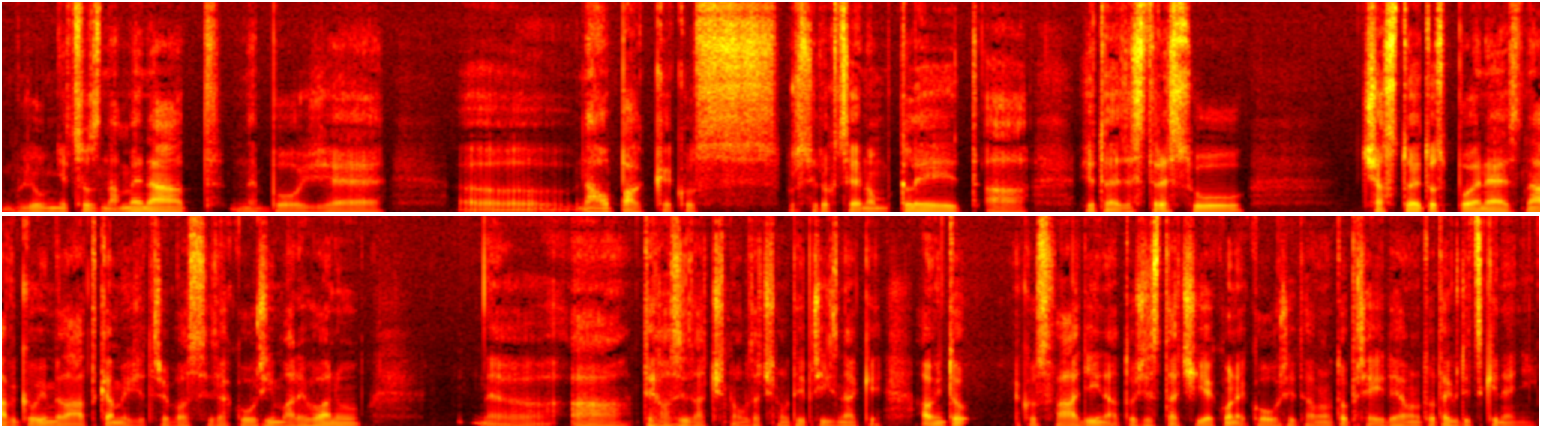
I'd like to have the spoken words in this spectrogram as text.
můžou něco znamenat, nebo že e, naopak jako prostě to chce jenom klid a že to je ze stresu. Často je to spojené s návykovými látkami, že třeba si zakouří marihuanu e, a ty hlasy začnou, začnou ty příznaky. A oni to jako svádí na to, že stačí jako nekouřit a ono to přejde a ono to tak vždycky není.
